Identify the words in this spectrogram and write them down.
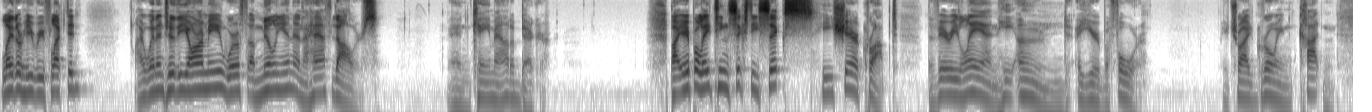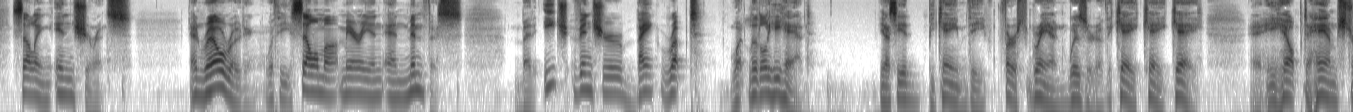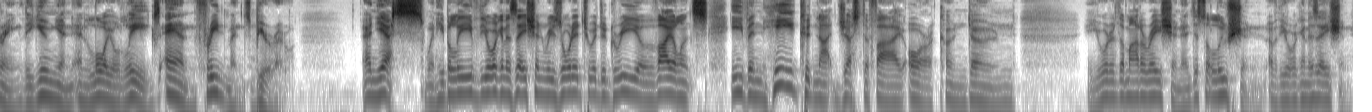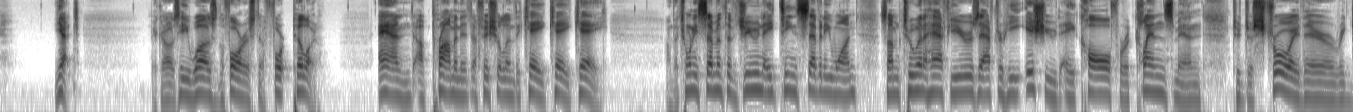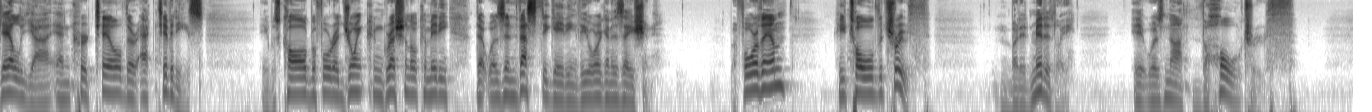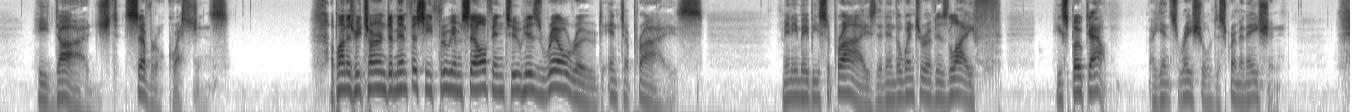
Later, he reflected, I went into the Army worth a million and a half dollars and came out a beggar. By April 1866, he sharecropped the very land he owned a year before. He tried growing cotton, selling insurance, and railroading with the Selma, Marion, and Memphis, but each venture bankrupt what little he had. Yes, he had became the first grand wizard of the KKK and he helped to hamstring the Union and Loyal Leagues and Freedmen's Bureau. And yes, when he believed the organization resorted to a degree of violence even he could not justify or condone, he ordered the moderation and dissolution of the organization. Yet, because he was the Forrest of Fort Pillow and a prominent official in the KKK, on the 27th of June, 1871, some two and a half years after he issued a call for Klansmen to destroy their regalia and curtail their activities, he was called before a joint congressional committee that was investigating the organization. Before them, he told the truth, but admittedly, it was not the whole truth. He dodged several questions. Upon his return to Memphis, he threw himself into his railroad enterprise. Many may be surprised that in the winter of his life, he spoke out against racial discrimination.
